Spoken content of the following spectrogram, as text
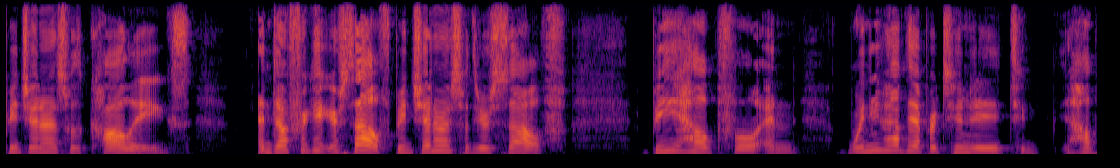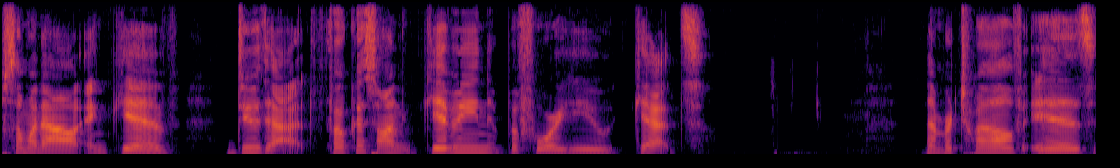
Be generous with colleagues. And don't forget yourself. Be generous with yourself. Be helpful. And when you have the opportunity to help someone out and give, do that. Focus on giving before you get. Number 12 is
